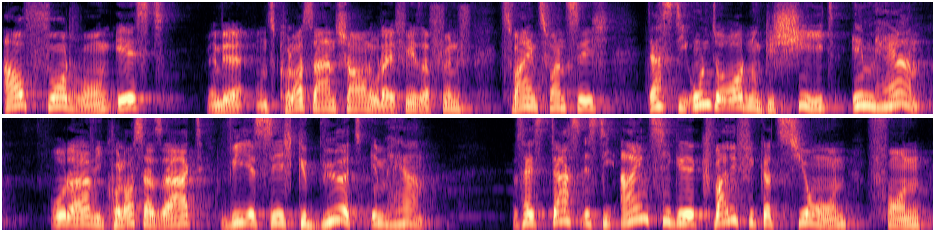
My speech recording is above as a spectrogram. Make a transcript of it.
Aufforderung ist, wenn wir uns Kolosse anschauen oder Epheser 5, 22, dass die Unterordnung geschieht im Herrn. Oder wie Kolosser sagt, wie es sich gebührt im Herrn. Das heißt, das ist die einzige Qualifikation von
